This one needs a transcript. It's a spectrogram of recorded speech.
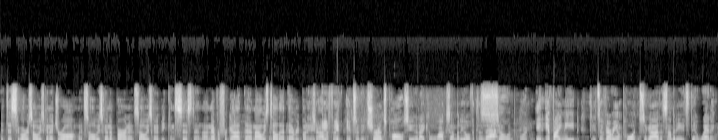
that this cigar is always going to draw, it's always going to burn, it's always going to be consistent. I never forgot that, and I always tell that to everybody, Jonathan. it- it's an insurance policy that I can walk somebody over to that. So important. If I need, it's a very important cigar that somebody needs their wedding.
